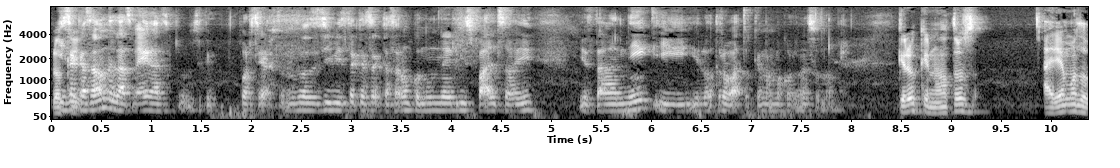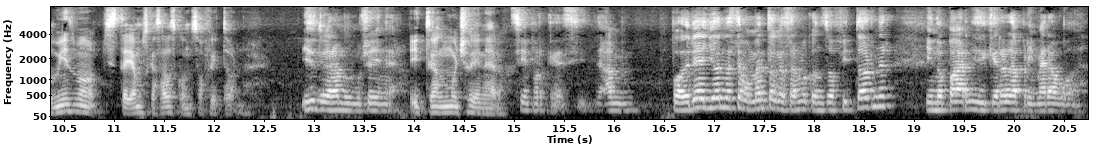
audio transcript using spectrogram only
Lo y se casaron en Las Vegas, por, por cierto. No sé si viste que se casaron con un Elvis falso ahí. Y estaban Nick y el otro vato que no me acuerdo de su nombre. creo que nosotros haríamos lo mismo si estaríamos casados con Sophie Turner. Y si tuviéramos mucho dinero. Y tenemos mucho dinero. Sí, porque si, podría yo en este momento casarme con Sophie Turner y no pagar ni siquiera la primera boda.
